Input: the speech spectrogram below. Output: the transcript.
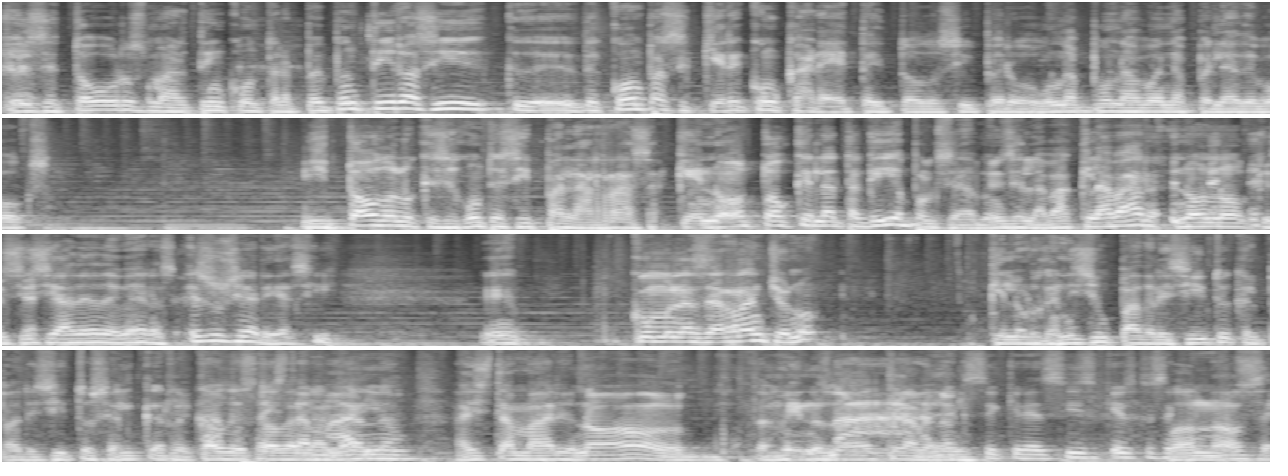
Plaza de Toros, Martín contra Pepe. Un tiro así de, de compas, si quiere con careta y todo, sí, pero una, una buena pelea de box. Y todo lo que se junte así para la raza. Que no toque la taquilla porque también se la va a clavar. No, no, que sí sea de de veras. Eso se haría así. Eh, como en las de rancho, ¿no? Que lo organice un padrecito y que el padrecito sea el que recaude Ah, pues toda la Mario. lana. Ahí está Mario. No, también nos va a Nah, clavar. no, que se quiere decir, ¿quieres que se No, no sé.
